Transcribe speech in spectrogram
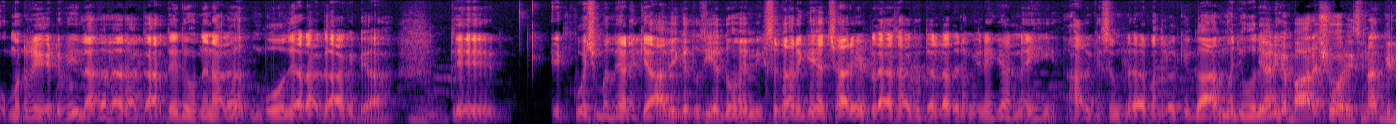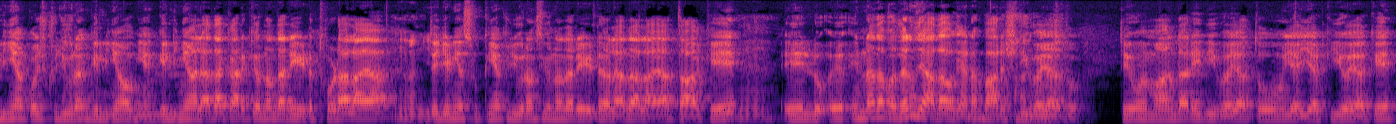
ਉਹ ਰੇਟ ਵੀ ਅਲੱਗ ਅਲੱਗ ਕਰਦੇ ਤੇ ਉਹਦੇ ਨਾਲ ਬਹੁਤ ਜ਼ਿਆਦਾ ਗਾਹਕ ਪਿਆ। ਤੇ ਇੱਕ ਕੁਝ ਬੰਦਿਆਂ ਨੇ ਕਿਹਾ ਵੀ ਕਿ ਤੁਸੀਂ ਇਹ ਦੋਵੇਂ ਮਿਕਸ ਕਰਕੇ ਅੱਛਾ ਰੇਟ ਲੈ ਸਕਦੇ ਤੇ ਅੱਲਾ ਦੇ ਨਬੀ ਨੇ ਕਿਹਾ ਨਹੀਂ ਹਰ ਕਿਸਮ ਦਾ ਮਤਲਬ ਕਿ ਗਾਹਕ ਮੌਜੂਦ ਹੈ ਯਾਨੀ ਕਿ ਬਾਰਿਸ਼ ਹੋ ਰਹੀ ਸੀ ਨਾ ਗਿੱਲੀਆਂ ਕੁਝ ਖਜੂਰਾਂ ਗਿੱਲੀਆਂ ਹੋ ਗਈਆਂ। ਗਿੱਲੀਆਂ ਅਲੱਗਾ ਕਰਕੇ ਉਹਨਾਂ ਦਾ ਰੇਟ ਥੋੜਾ ਲਾਇਆ ਤੇ ਜਿਹੜੀਆਂ ਸੁੱਕੀਆਂ ਖਜੂਰਾਂ ਸੀ ਉਹਨਾਂ ਦਾ ਰੇਟ ਅਲੱਗਾ ਲਾਇਆ ਤਾਂ ਕਿ ਇਹ ਇਹ- ਇਹਨਾਂ ਦਾ ਵਜ਼ਨ ਜ਼ਿਆਦਾ ਹੋ ਗਿਆ ਨਾ ਬਾਰਿਸ਼ ਦੀ ਵਜ੍ਹਾ ਤੋਂ। ਤੇ ਉਹ ਇਮਾਨਦਾਰੀ ਦੀ ਵਜ੍ਹਾ ਤੋਂ ਜਾਂ ਜਾਂ ਕੀ ਹੋਇਆ ਕਿ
